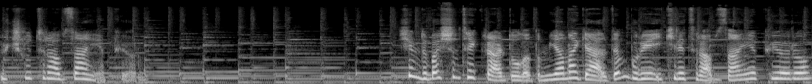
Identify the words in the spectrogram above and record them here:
üçlü trabzan yapıyorum. Şimdi başını tekrar doladım. Yana geldim. Buraya ikili trabzan yapıyorum.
